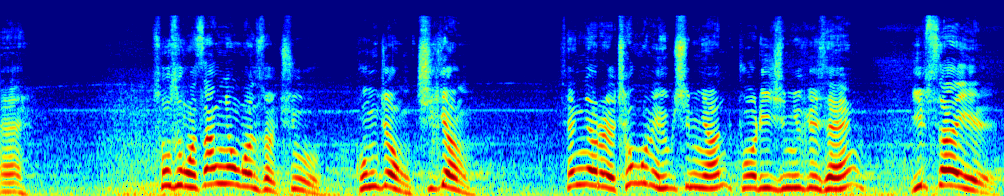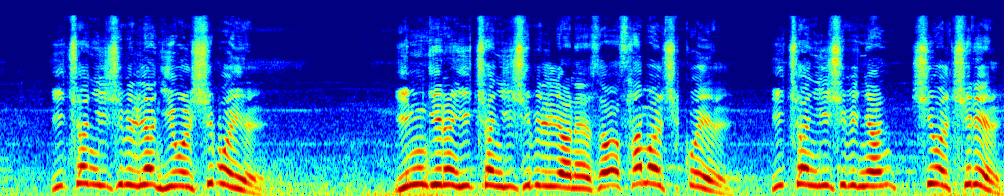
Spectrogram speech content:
예. 소송은 쌍용건설 주 공정 직영 생년월 1960년 9월 26일생 입사일 2021년 2월 15일 임기는 2021년에서 3월 19일 2022년 10월 7일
